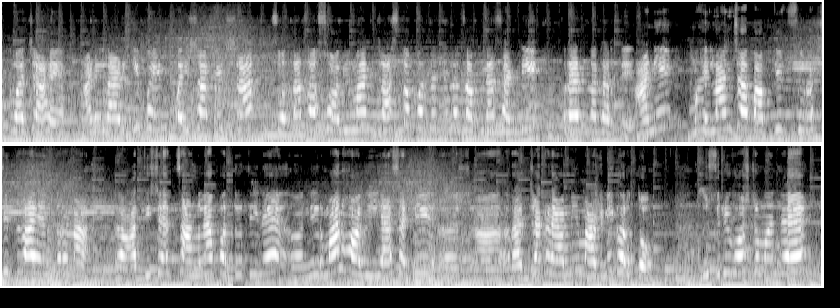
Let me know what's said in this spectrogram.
महत्त्वाचे आहे. आणि लाडकी बहीण पैशापेक्षा स्वतःचा स्वाभिमान जास्त पद्धतीने जपण्यासाठी प्रयत्न करते. आणि महिलांच्या बाबतीत सुरक्षितता यंत्रणा अतिशय चांगल्या पद्धतीने निर्माण व्हावी यासाठी राज्याकडे आम्ही मागणी करतो. दुसरी गोष्ट म्हणजे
